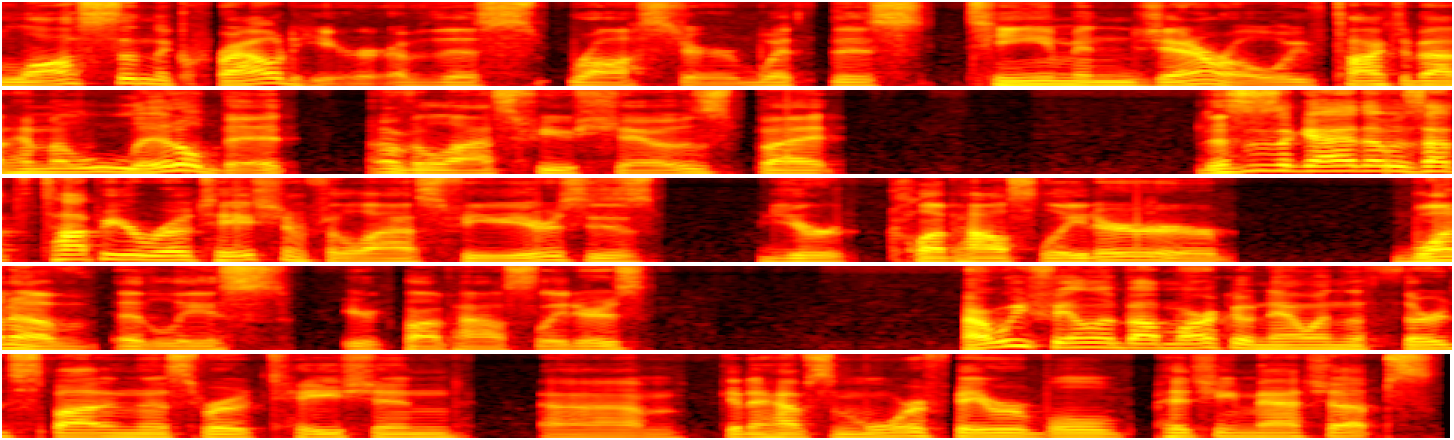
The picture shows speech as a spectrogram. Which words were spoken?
lost in the crowd here of this roster with this team in general. We've talked about him a little bit over the last few shows, but this is a guy that was at the top of your rotation for the last few years. He's your clubhouse leader, or one of at least your clubhouse leaders. How are we feeling about Marco now in the third spot in this rotation? Um, gonna have some more favorable pitching matchups,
